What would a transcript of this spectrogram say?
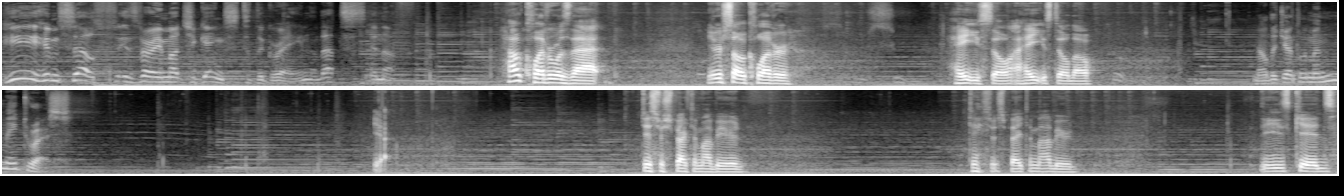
He himself is very much against the grain. That's enough. How clever was that? You're so clever. Hate you still. I hate you still, though. Now the gentleman may dress. Yeah. Disrespecting my beard. Disrespecting my beard. These kids.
